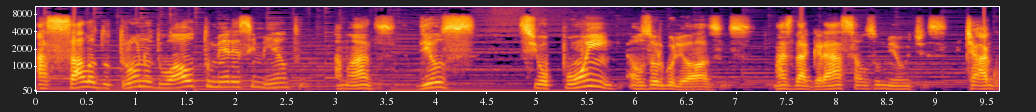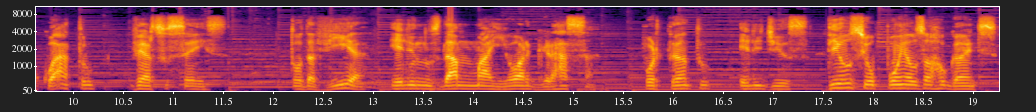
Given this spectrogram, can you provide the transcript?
à sala do trono do alto merecimento. Amados, Deus se opõe aos orgulhosos, mas dá graça aos humildes. Tiago 4, verso 6. Todavia, ele nos dá maior graça. Portanto, ele diz: Deus se opõe aos arrogantes,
